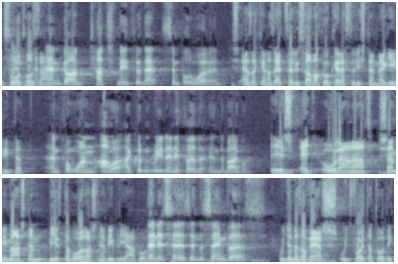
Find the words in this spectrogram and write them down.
szólt hozzám. And God touched me through that simple word. És ezeken az egyszerű szavakon keresztül Isten megérintett, And for one hour, I couldn't read any further in the Bible. És egy órán át semmi más nem bírtam olvasni a Bibliából. Then it says in the same verse, Ugyanez a vers úgy folytatódik,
